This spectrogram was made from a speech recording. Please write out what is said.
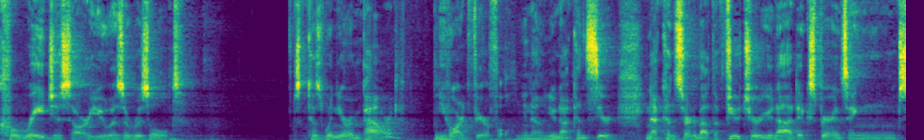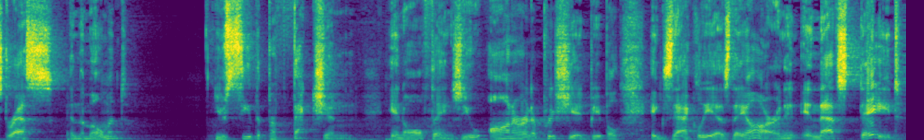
courageous are you as a result? Because when you're empowered, you aren't fearful you know you're not you're not concerned about the future you're not experiencing stress in the moment you see the perfection in all things. You honor and appreciate people exactly as they are. And in, in that state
